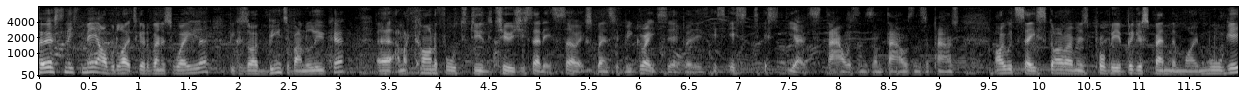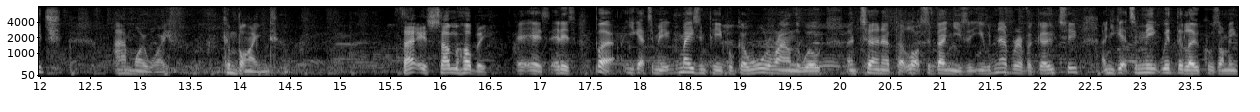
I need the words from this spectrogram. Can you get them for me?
personally for me, I would like to go to Venezuela because I've been to Banja Luka uh, and I can't afford to do the two. As you said, it's so expensive. It'd be great to see it, but it's, it's, it's, yeah, it's thousands and thousands of pounds. I would say skydiving is probably a bigger spend than my mortgage and my wife combined. That is some hobby. It is, it is. But you get to meet amazing people, go all around the world and turn up at lots of venues that you would never ever go to, and you get to meet with the locals. I mean,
